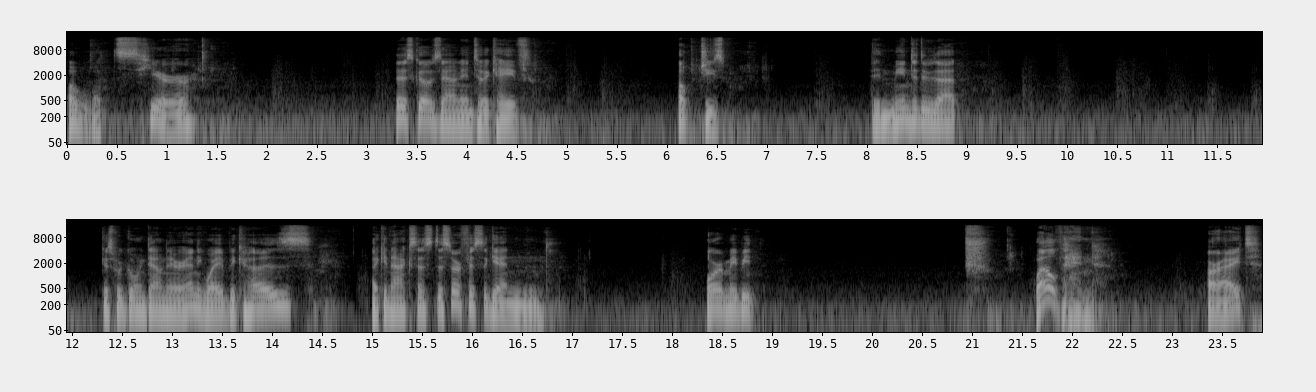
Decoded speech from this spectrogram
Oh, what's here? This goes down into a cave. Oh, jeez. Didn't mean to do that. Guess we're going down there anyway because I can access the surface again. Or maybe... Well then. Alright.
